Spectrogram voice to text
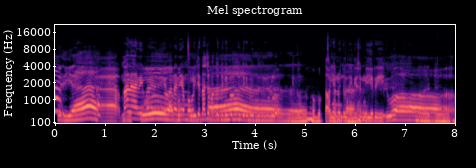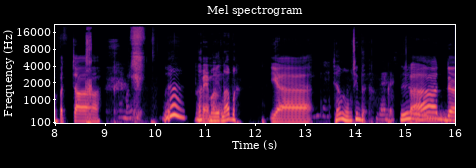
Itu dia. Ah, mana nih Gitu, mana nih mana nih yang mabok mau cinta coba tunjukin dulu tunjukin dulu tunjukin dulu gitu Mabok Taunya nunjuk cinta. diri sendiri Wah Waduh. Pecah Ah, ah, Memang. mau kenapa? Ya Siapa mabuk cinta? Gak ada sih. Gak ada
